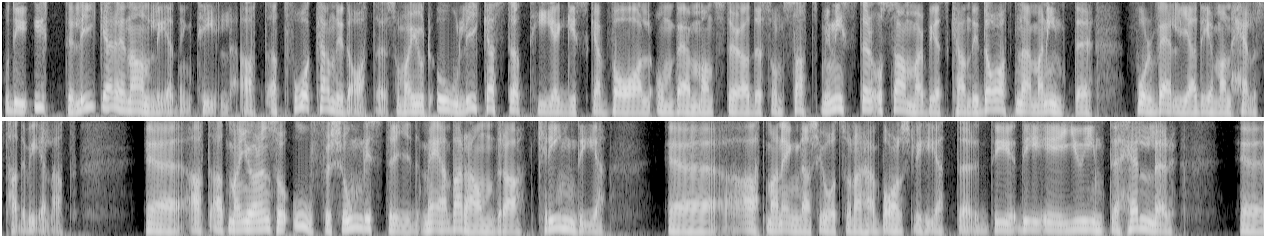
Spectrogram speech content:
Och det är ytterligare en anledning till att, att två kandidater som har gjort olika strategiska val om vem man stöder som statsminister och samarbetskandidat när man inte får välja det man helst hade velat. Eh, att, att man gör en så oförsonlig strid med varandra kring det, eh, att man ägnar sig åt sådana här barnsligheter, det, det är ju inte heller eh,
